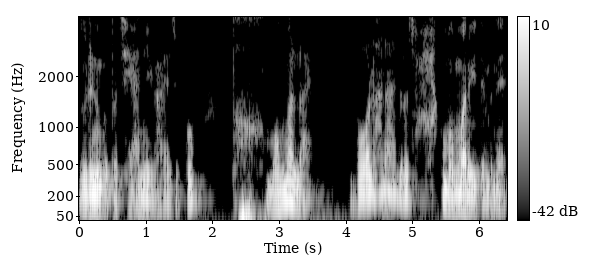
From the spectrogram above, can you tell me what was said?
누리는 것도 제한이 가해지고 더 목말라요. 뭘 하나 해도 자꾸 목마르기 때문에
